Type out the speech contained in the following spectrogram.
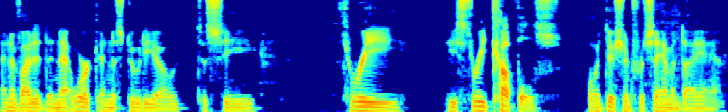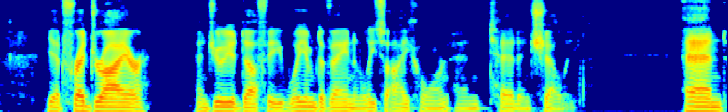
and invited the network and the studio to see three these three couples audition for Sam and Diane. You had Fred Dryer and Julia Duffy, William Devane and Lisa Eichhorn, and Ted and Shelley. And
